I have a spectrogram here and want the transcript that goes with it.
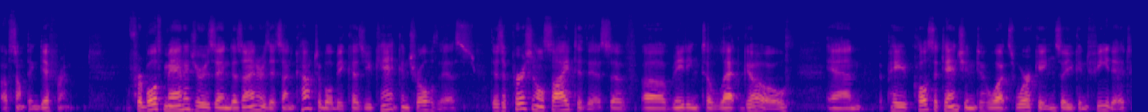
of something different. For both managers and designers, it's uncomfortable because you can't control this. There's a personal side to this of, of needing to let go and pay close attention to what's working so you can feed it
